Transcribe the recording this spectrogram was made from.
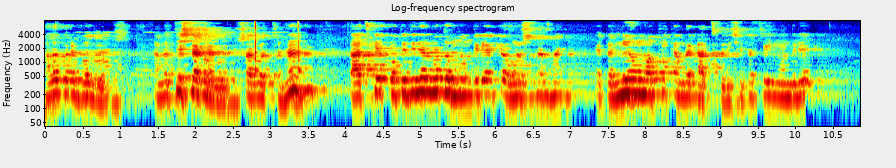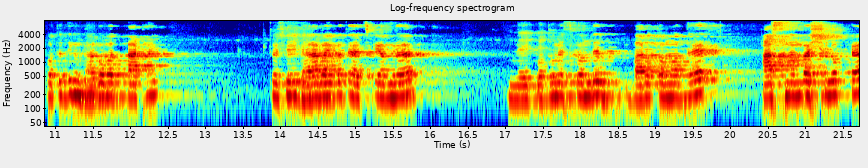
ভালো করে বলবেন। আমরা চেষ্টা করব সর্বোচ্চ হ্যাঁ? আজকে প্রতিদিনের মতো মন্দিরে একটা অনুষ্ঠান হয়। একটা নিয়ম মাফিক আমরা কাজ করি। সেটা হচ্ছে মন্দিরে প্রতিদিন ভাগবত পাঠ হয়। তো সেই ধারাবাহিকতা আজকে আমরা এই প্রথম স্কন্ধের বারোতম অধ্যায়ের পাঁচ নম্বর শ্লোকটা।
